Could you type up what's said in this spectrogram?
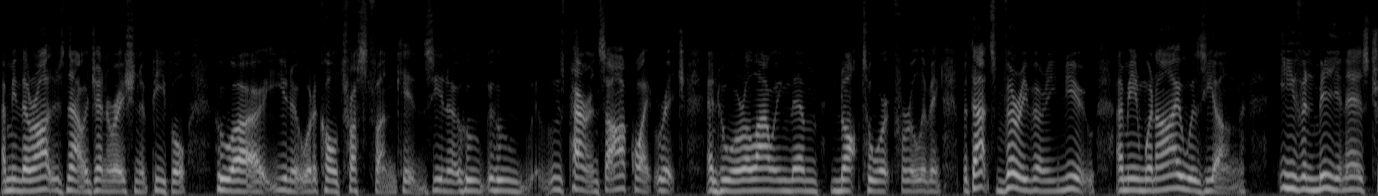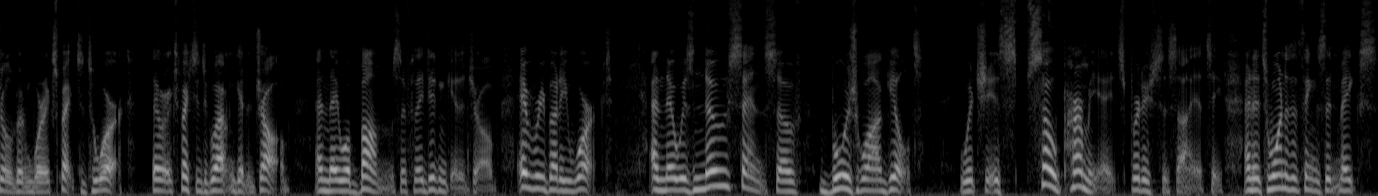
I mean, there are, there's now a generation of people who are, you know, what are called trust fund kids, you know, who, who, whose parents are quite rich and who are allowing them not to work for a living. But that's very, very new. I mean, when I was young, even millionaires' children were expected to work They were expected to go out and get a job, and they were bums if they didn't get a job. Everybody worked. And there was no sense of bourgeois guilt, which is so permeates British society. And it's one of the things that makes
